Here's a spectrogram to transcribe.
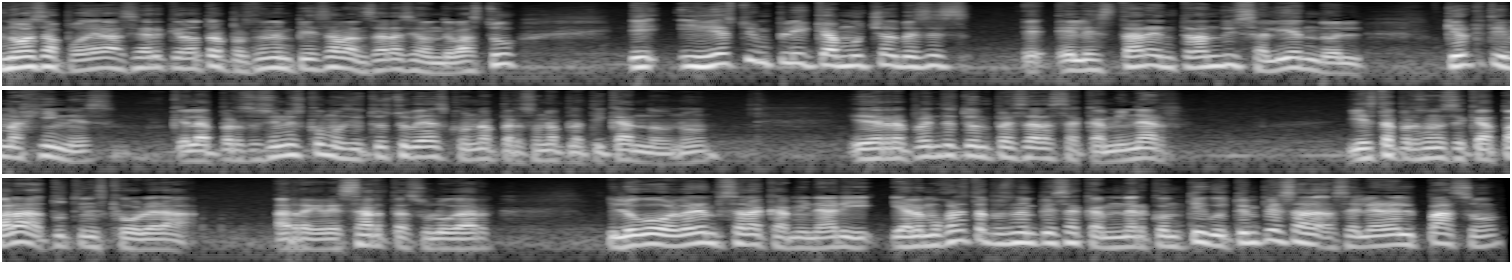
No vas a poder hacer que la otra persona empiece a avanzar hacia donde vas tú. Y, esto implica muchas veces el estar entrando y saliendo, el quiero que te imagines que la persuasión es como si tú estuvieras con una persona platicando, ¿no? Y de repente tú empezaras a caminar y esta persona se queda parada, tú tienes que volver a, regresarte a su lugar y luego volver a empezar a caminar y, a lo mejor esta persona empieza a caminar contigo y tú empiezas a acelerar el paso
